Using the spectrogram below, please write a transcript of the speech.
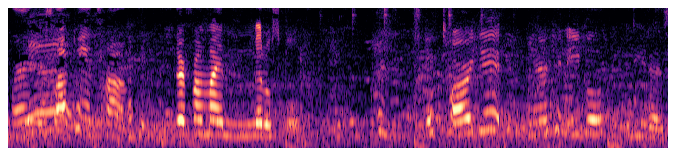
Where are your sweatpants from? They're from my middle school. Target, American Eagle, Adidas.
